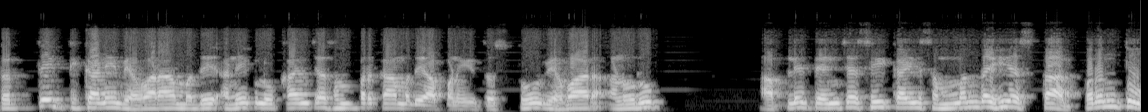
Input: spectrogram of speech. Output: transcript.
प्रत्येक ठिकाणी व्यवहारामध्ये अनेक लोकांच्या संपर्कामध्ये आपण येत असतो. व्यवहार अनुरूप आपले त्यांच्याशी काही संबंधही असतात. परंतु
